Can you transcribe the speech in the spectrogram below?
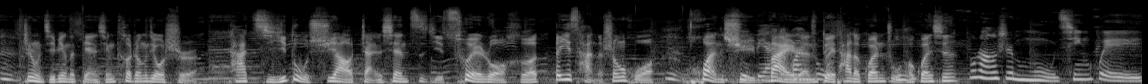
嗯这种疾病的典型特征就是他极度需要展现自己脆弱和悲惨的生活，嗯换取取外人对他的关注和嗯关心。通常是母亲会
